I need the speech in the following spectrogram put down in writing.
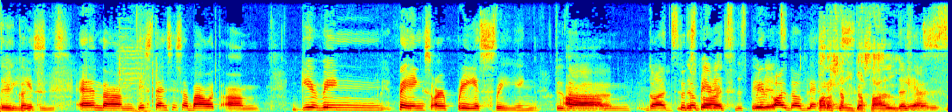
other countries. countries. And um, this dance is about um, giving thanks or praise praying to the Um, gods, to the, the, spirits, gods the spirits. with all the blessings. Para siyang dasal. Dasal. Yes.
